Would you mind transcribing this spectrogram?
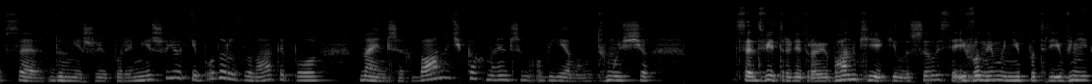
все домішую, перемішую і буду розливати по менших баночках, меншим об'ємом, тому що це 2-3 літрові банки, які лишилися, і вони мені потрібні.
